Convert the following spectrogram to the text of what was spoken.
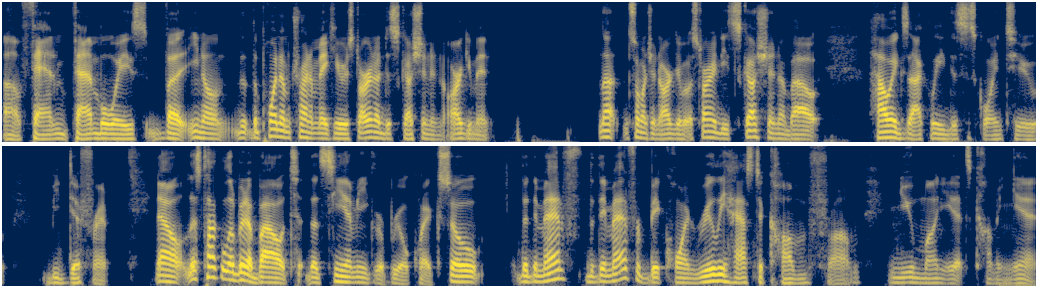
Uh, fan fanboys, but you know the, the point I'm trying to make here is starting a discussion and argument not so much an argument, but starting a discussion about how exactly this is going to be different. Now, let's talk a little bit about the CME group real quick. So, the demand the demand for Bitcoin really has to come from new money that's coming in.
